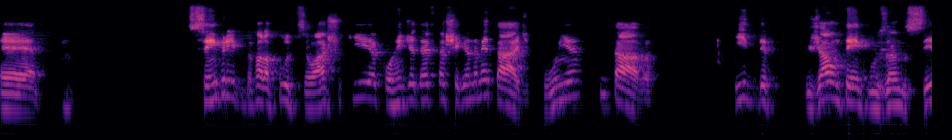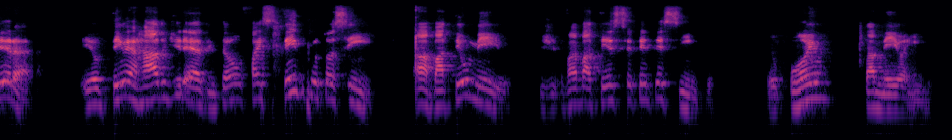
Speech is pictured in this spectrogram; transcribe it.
É, sempre fala, putz, eu acho que a corrente já deve estar chegando à metade. Punha estava. E de, já há um tempo usando cera, eu tenho errado direto. Então, faz tempo que eu estou assim, ah, bateu meio, vai bater 75. Eu ponho, tá meio ainda.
